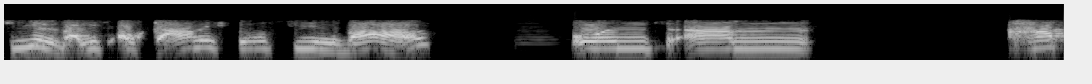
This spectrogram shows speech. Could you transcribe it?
viel, weil ich auch gar nicht so viel war. Und ähm, habe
